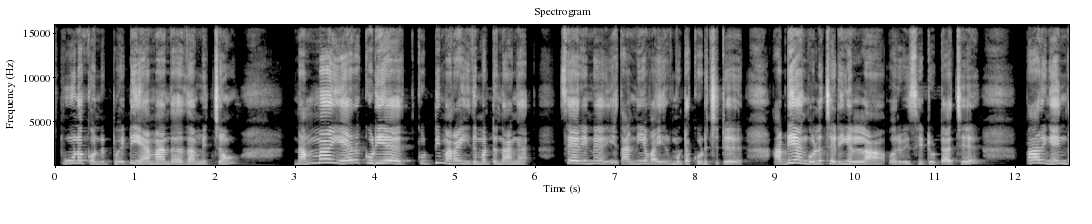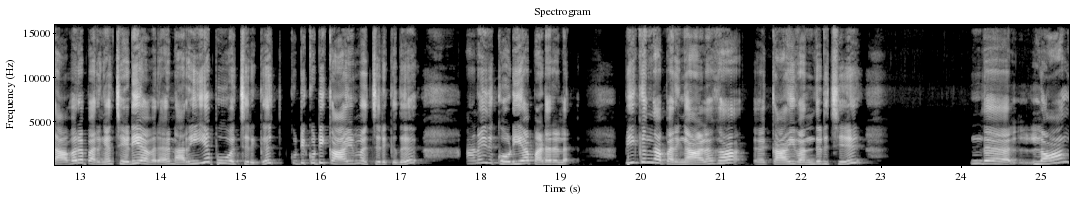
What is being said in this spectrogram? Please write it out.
ஸ்பூனை கொண்டுட்டு போயிட்டு ஏமாந்தது தான் மிச்சம். நம்ம ஏறக்கூடிய குட்டி மரம் இது மட்டும்தாங்க. சரின்னு தண்ணியை வயிறு முட்டை குடிச்சிட்டு அப்படியே அங்கே உள்ள செடிகள்லாம் ஒரு விசிட் விட்டாச்சு. பாருங்கள் இந்த அவரை பாருங்கள் செடி அவரை நிறைய பூ வச்சுருக்கு குட்டி குட்டி காயும் வச்சுருக்குது. ஆனால் இது கொடியாக படரலை. பீக்கங்காய் பாருங்கள் அழகாக காய் வந்துடுச்சு. இந்த லாங்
